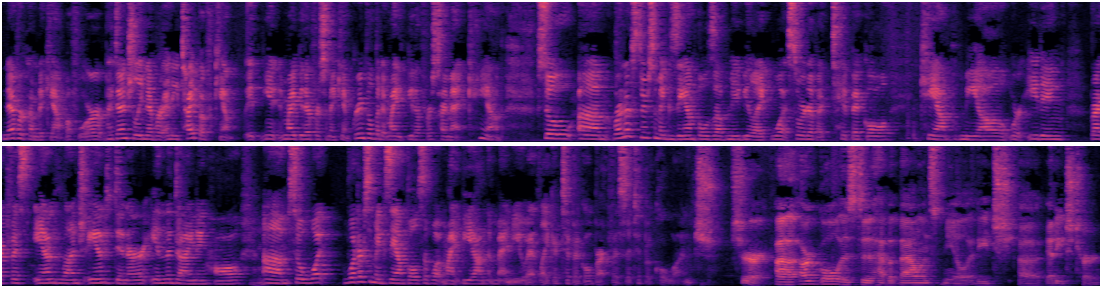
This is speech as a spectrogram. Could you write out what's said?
never come to camp before, potentially never any type of camp. It, it might be their first time at Camp Greenville, but it might be their first time at camp. So, um, run us through some examples of maybe like what sort of a typical camp meal we're eating breakfast and lunch and dinner in the dining hall. Mm-hmm. Um, so, what what are some examples of what might be on the menu at like a typical breakfast, a typical lunch? Sure. Uh, our goal is to have a balanced meal at each uh, at each turn.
